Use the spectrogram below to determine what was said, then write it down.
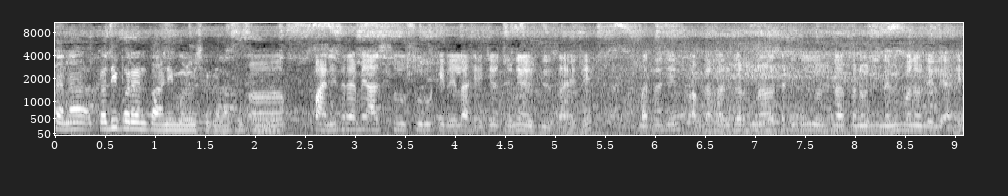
त्यांना कधीपर्यंत पाणी मिळू शकेल असं पाणी तर आम्ही आज सुरू सुरू केलेलं आहे. जे जुन्या योजनेचं आहे ते. मात्र जे आपल्या हर घर नळासाठी जी योजना बनवली नवीन बनवलेली आहे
